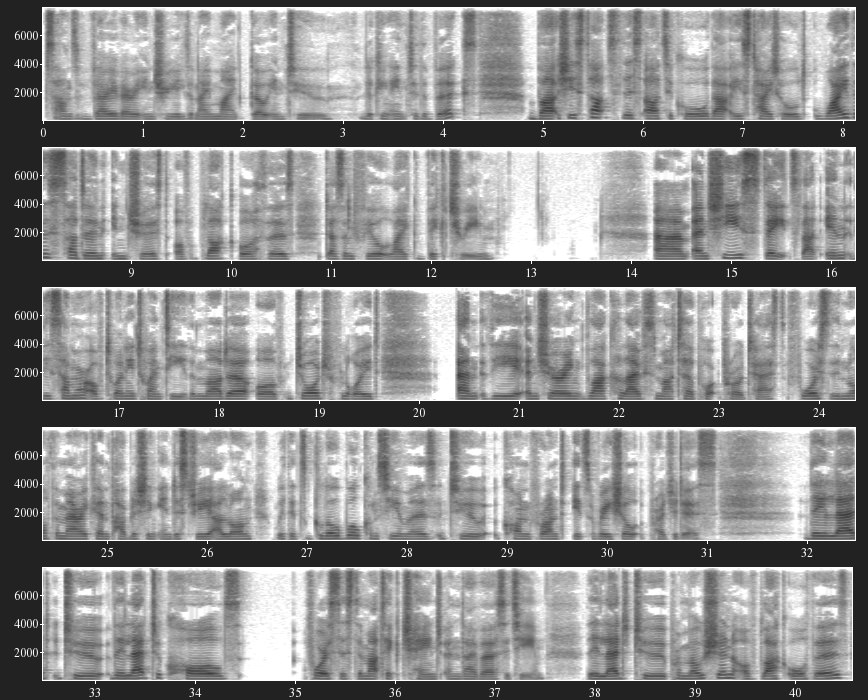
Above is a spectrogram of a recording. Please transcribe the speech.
Sounds very, very intrigued, and I might go into looking into the books. But she starts this article that is titled Why the Sudden Interest of Black Authors Doesn't Feel Like Victory. Um, and she states that in the summer of 2020, the murder of George Floyd and the ensuring Black Lives Matter protest forced the North American publishing industry, along with its global consumers, to confront its racial prejudice. They led to they led to calls for a systematic change and diversity. They led to promotion of black authors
